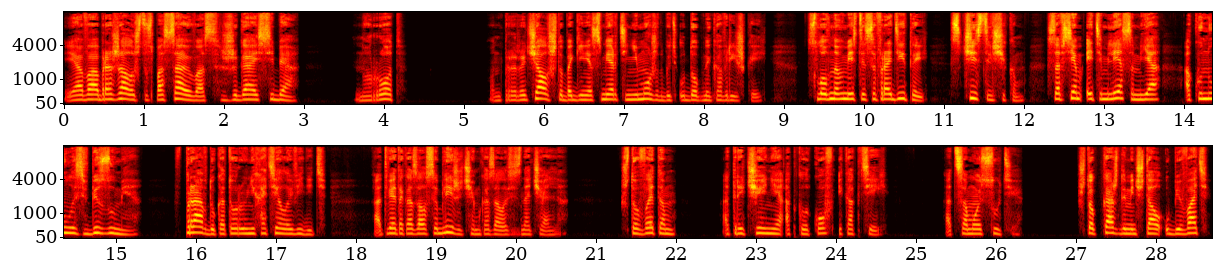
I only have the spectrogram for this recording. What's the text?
Я воображала, что спасаю вас, сжигая себя. Но рот... Он прорычал, что богиня смерти не может быть удобной ковришкой. Словно вместе с Афродитой, с чистильщиком, со всем этим лесом я окунулась в безумие, в правду, которую не хотела видеть. Ответ оказался ближе, чем казалось изначально. Что в этом отречение от клыков и когтей от самой сути, что каждый мечтал убивать,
